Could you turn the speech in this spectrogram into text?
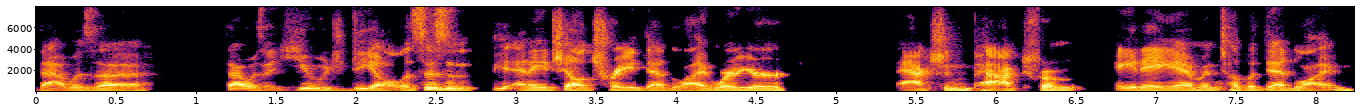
that was a that was a huge deal. This isn't the NHL trade deadline where you're action packed from 8 a.m. until the deadline.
